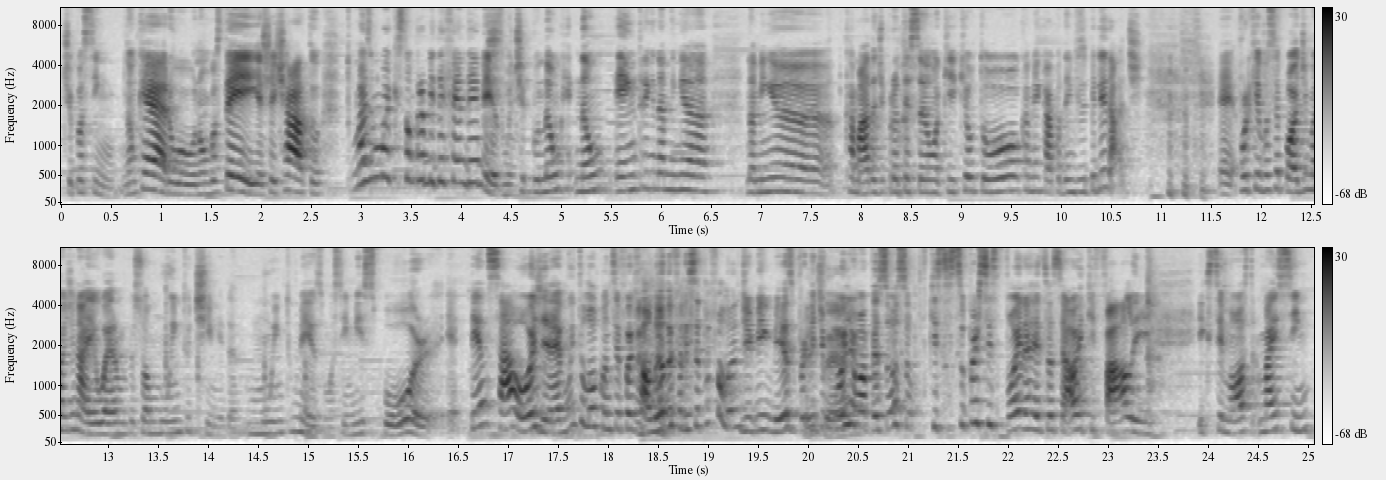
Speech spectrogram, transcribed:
Tipo assim, não quero, não gostei, achei chato. Mas uma questão pra me defender mesmo. Tipo, não, não entrem na minha, na minha camada de proteção aqui que eu tô com a minha capa da invisibilidade. É, porque você pode imaginar, eu era uma pessoa muito tímida, muito mesmo, assim, me expor, é, pensar hoje, é muito louco quando você foi falando, eu falei, você tá falando de mim mesmo? Porque, Pois tipo, é. hoje é uma pessoa que super se expõe na rede social e que fala e, e que se mostra, mas sim,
